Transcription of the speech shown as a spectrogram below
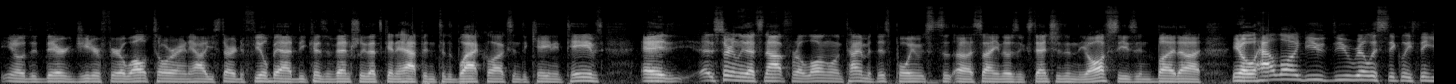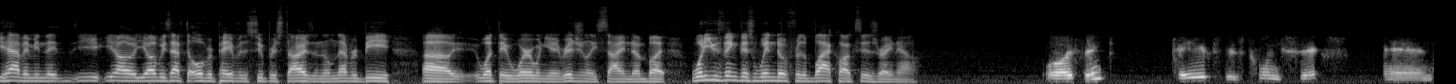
you know the Derek Jeter farewell tour and how you started to feel bad because eventually that's going to happen to the Blackhawks and to Kane and Toews. And uh, certainly that's not for a long, long time at this point, uh, signing those extensions in the offseason. But, uh, you know, how long do you do you realistically think you have? I mean, they, you, you know, you always have to overpay for the superstars, and they'll never be uh, what they were when you originally signed them. But what do you think this window for the Blackhawks is right now? Well, I think Toews is 26 and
